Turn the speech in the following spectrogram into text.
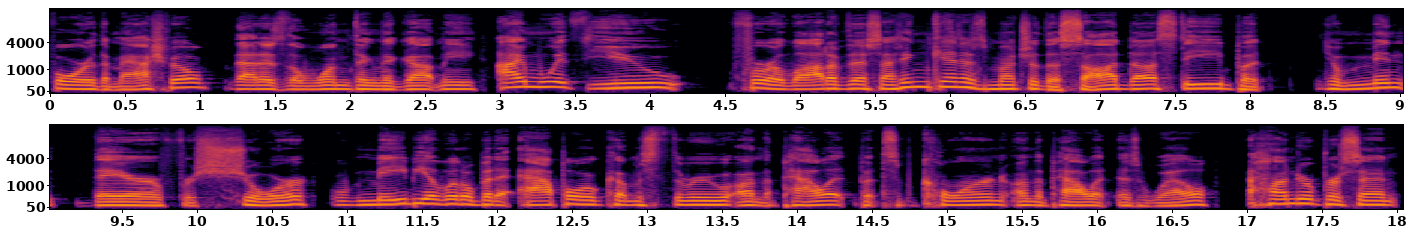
for the mash bill. That is the one thing that got me. I'm with you for a lot of this. I didn't get as much of the sawdusty, but you know, mint there for sure. Maybe a little bit of apple comes through on the palate, but some corn on the palate as well. 100%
